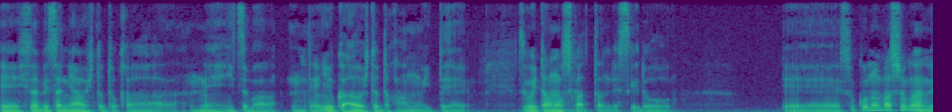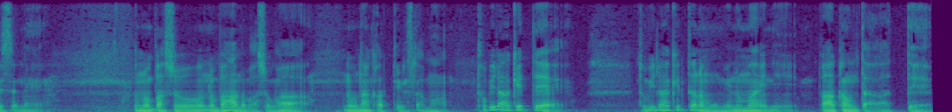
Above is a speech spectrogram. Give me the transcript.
で久々に会う人とかねいつもでよく会う人とかもいてすごい楽しかったんですけどでそこの場所がですねその場所のバーの場所がの中っていうんですかまあ扉開けて扉開けたらもう目の前にバーカウンターがあって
